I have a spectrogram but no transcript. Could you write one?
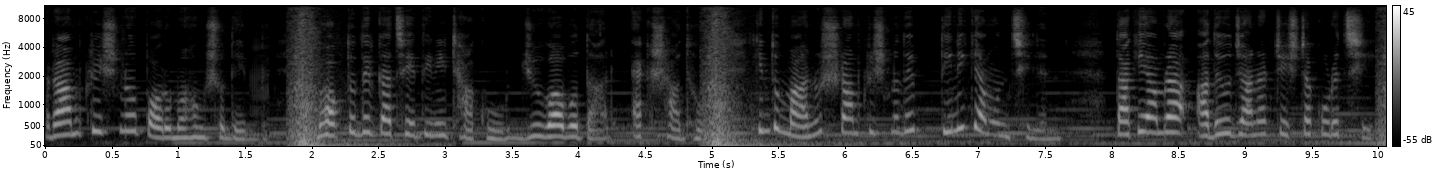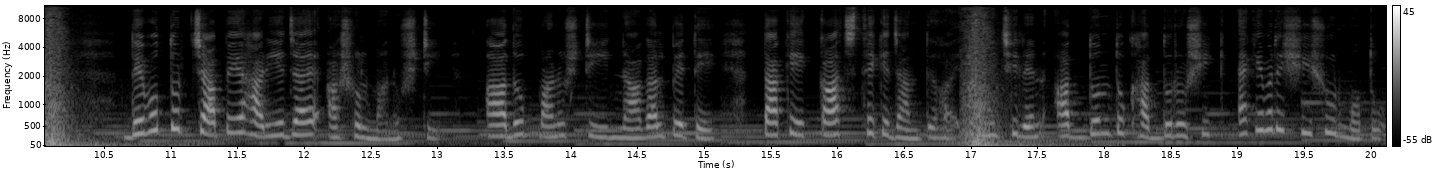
রামকৃষ্ণ পরমহংসদেব। ভক্তদের কাছে তিনি ঠাকুর, যুগ অবতার, এক সাধক। কিন্তু মানুষ রামকৃষ্ণদেব, তিনি কেমন ছিলেন? তাকে আমরা আদেও জানার চেষ্টা করেছি? দেবোত্তর চাপে হারিয়ে যায় আসল মানুষটি। আদব মানুষটি নাগাল পেতে তাকে কাছ থেকে জানতে হয়। তিনি ছিলেন আদ্যন্ত খাদ্যরসিক, একেবারে শিশুর মতো।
